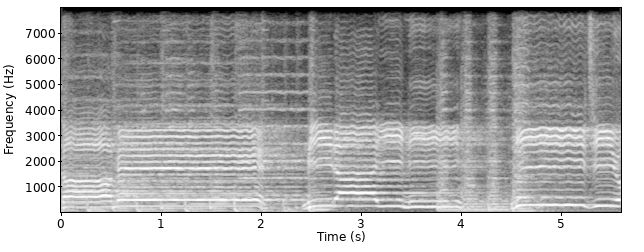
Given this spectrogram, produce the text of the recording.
ため未来に虹を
